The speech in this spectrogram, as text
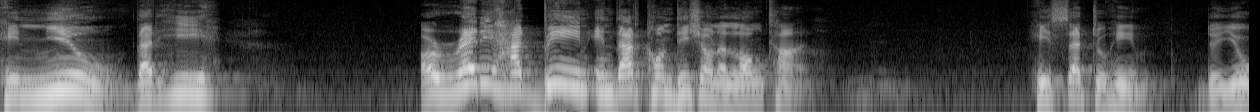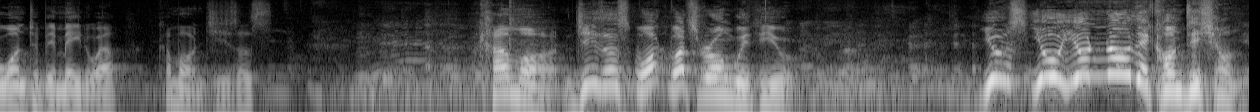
he knew that he already had been in that condition a long time. He said to him, Do you want to be made well? Come on, Jesus. Come on. Jesus, what, what's wrong with you? You, you, you know the condition,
